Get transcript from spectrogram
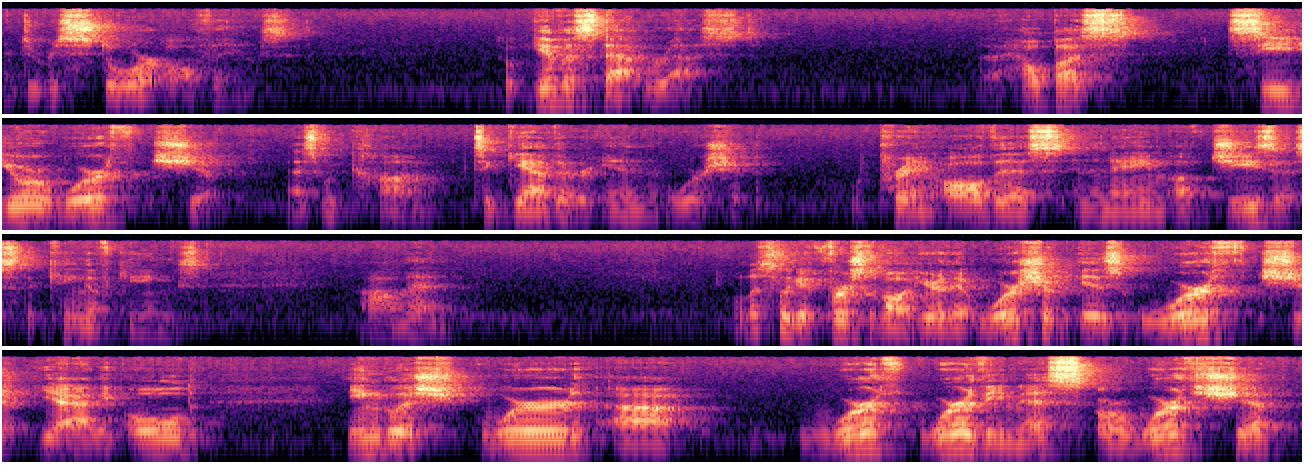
and to restore all things. So give us that rest. Uh, help us see your worthship as we come together in worship. We're praying all this in the name of Jesus, the King of Kings. Amen. Well, let's look at first of all here that worship is worthship. Yeah, the old English word uh, worth worthiness or worthship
